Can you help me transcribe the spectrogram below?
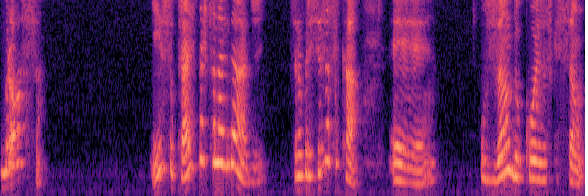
grossa. Isso traz personalidade. Você não precisa ficar é, usando coisas que são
